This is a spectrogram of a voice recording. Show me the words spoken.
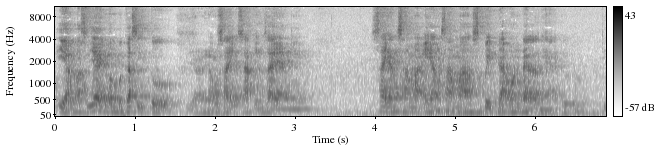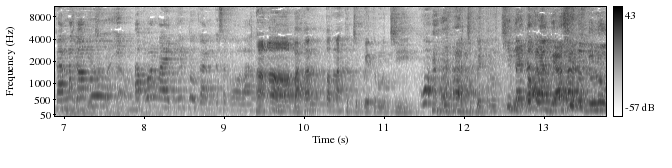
ya maksudnya yang membekas itu Ya, ya. aku say, saking sayang sayang sama eyang sama sepeda ontelnya dulu Karena Dipinjam kamu apa naik itu kan ke sekolah. Heeh, bahkan pernah kejepit ruji Wah, kejepit ruji Nah, itu hal yang biasa itu dulu,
